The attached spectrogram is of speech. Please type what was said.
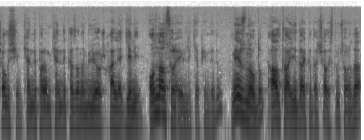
çalışayım, kendi paramı kendi kazanabiliyor hale geleyim. Ondan sonra evlilik yapayım dedim. Mezun oldum. 6 ay, 7 ay kadar çalıştım. Sonra da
